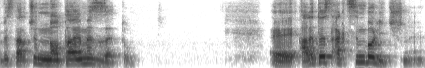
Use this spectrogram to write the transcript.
Wystarczy nota MSZ-u. Ale to jest akt symboliczny.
